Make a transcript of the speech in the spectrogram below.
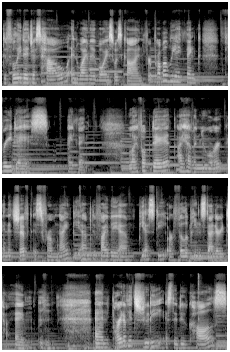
to fully digest how and why my voice was gone for probably, I think, three days. I think. Life update I have a new work and its shift is from 9 p.m. to 5 a.m. PST or Philippine Standard Time. and part of its duty is to do calls.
